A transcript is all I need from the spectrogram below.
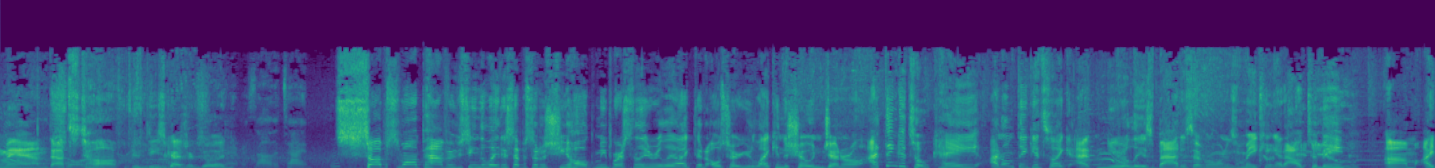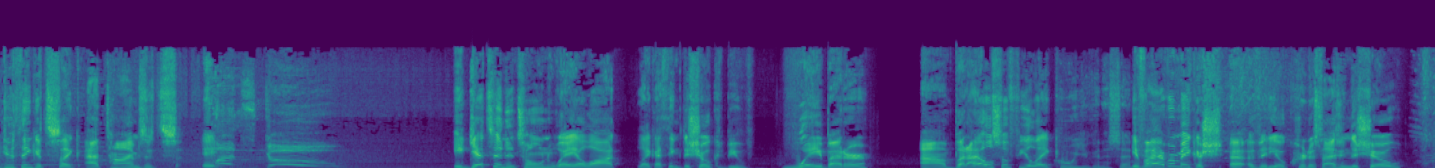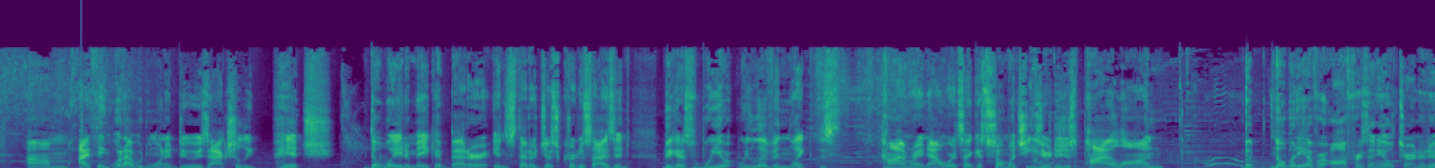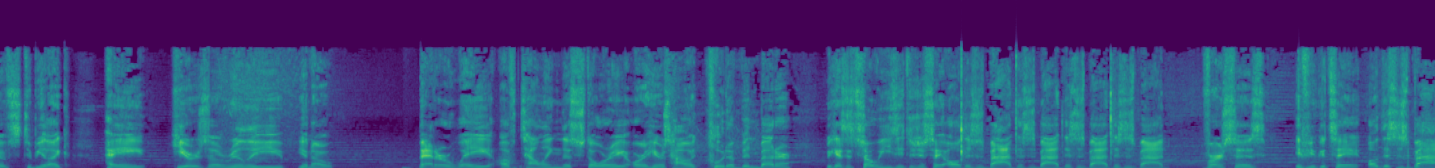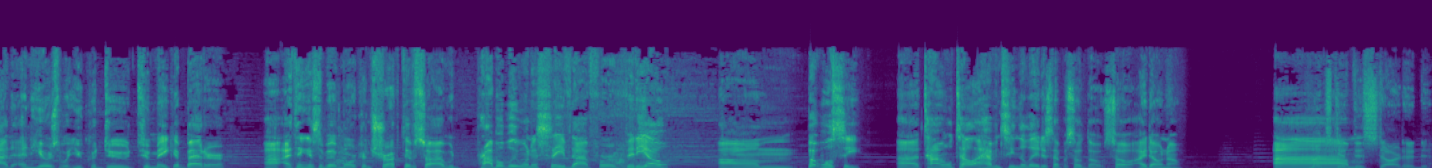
Man, that's Sorry. tough, dude. These guys are good. Nervous all the time. Sup, Small Pav? Have you seen the latest episode of She-Hulk? Me personally, really liked it. Also, are you liking the show in general? I think it's okay. I don't think it's like at nearly as bad as everyone is making it out to be. Um, I do think it's like at times it's it, Let's go! it gets in its own way a lot. Like I think the show could be way better. Uh, but I also feel like Who are you gonna send? if I ever make a, sh- a a video criticizing the show, um, I think what I would want to do is actually pitch the way to make it better instead of just criticize it, because we are, we live in like this time right now where it's like it's so much easier to just pile on, but nobody ever offers any alternatives to be like, hey, here's a really you know better way of telling the story, or here's how it could have been better. Because it's so easy to just say, oh, this is bad, this is bad, this is bad, this is bad, versus if you could say, oh, this is bad, and here's what you could do to make it better. Uh, I think it's a bit more constructive. So I would probably want to save that for a video. Um, but we'll see. Uh, time will tell. I haven't seen the latest episode though, so I don't know. Let's Um, get this started.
